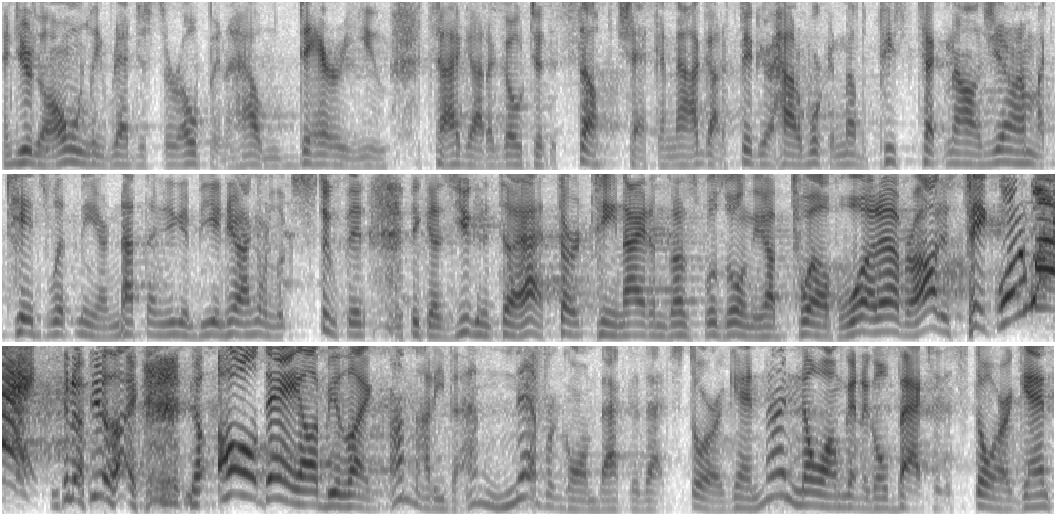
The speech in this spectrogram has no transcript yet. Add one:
And you're the only register open. How dare you? Tell I got to go to the self check and now I got to figure out how to work another piece of technology. I don't have my kids with me or nothing. You're going to be in here. I'm going to look stupid because you're going to tell I had 13 items. I'm supposed to only have 12. Whatever. I'll just take one away. You know, you're like, no, all day I'll be like, I'm not even, I'm never going back to that store again. And I know I'm going to go back to the store again.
